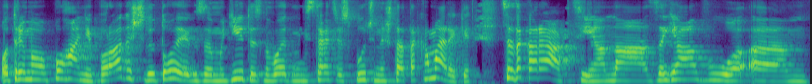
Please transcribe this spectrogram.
отримав погані поради щодо того, як взаємодіяти з новою адміністрацією Сполучених Штатів Америки. Це така реакція на заяву ем,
